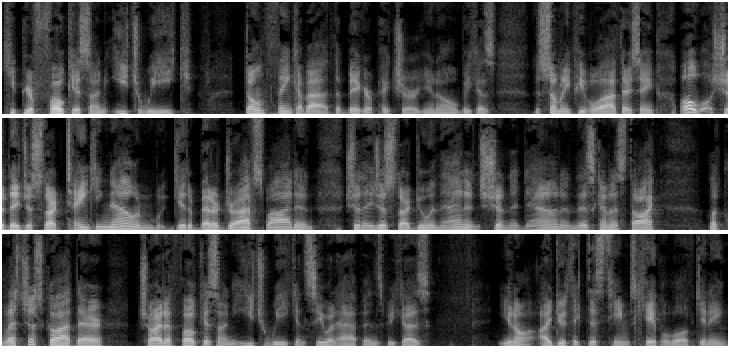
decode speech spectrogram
keep your focus on each week don't think about the bigger picture, you know, because there's so many people out there saying, "Oh, well, should they just start tanking now and get a better draft spot and should they just start doing that and shutting it down and this kind of talk?" Look, let's just go out there, try to focus on each week and see what happens because you know, I do think this team's capable of getting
